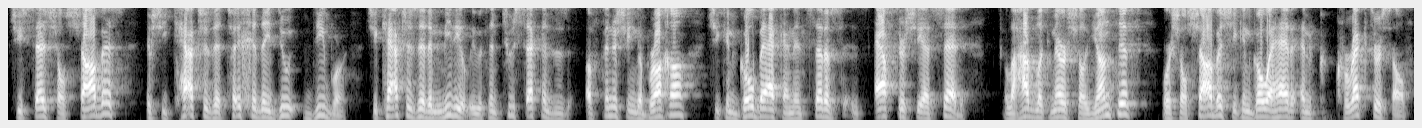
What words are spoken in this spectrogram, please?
she says Shal Shabbos. If she catches it, Teichede Dibur, she catches it immediately within two seconds of finishing the bracha. She can go back and instead of after she has said lahadlik ner shel yantif or shel Shabbos, she can go ahead and correct herself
